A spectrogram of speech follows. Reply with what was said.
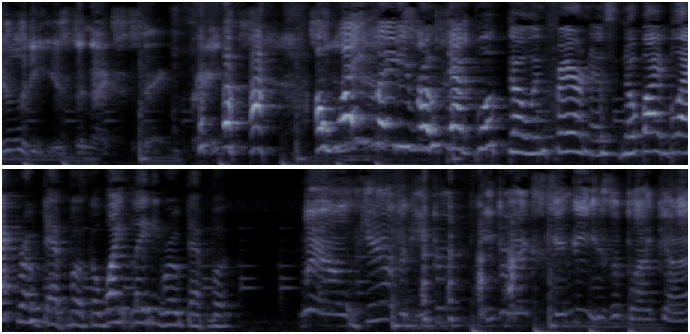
White fragility is the next thing, right? a white lady wrote that book, though. In fairness, nobody black wrote that book. A white lady wrote that book. Well, yeah, but Ibram, Ibram X. Kendi is a black guy,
